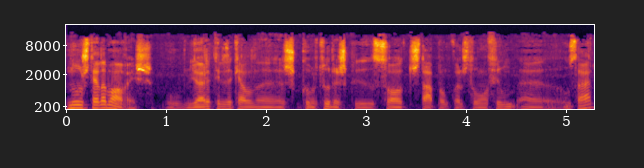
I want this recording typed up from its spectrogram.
Nos telemóveis, o melhor é ter aquelas coberturas que só destapam quando estão a, film, a usar.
